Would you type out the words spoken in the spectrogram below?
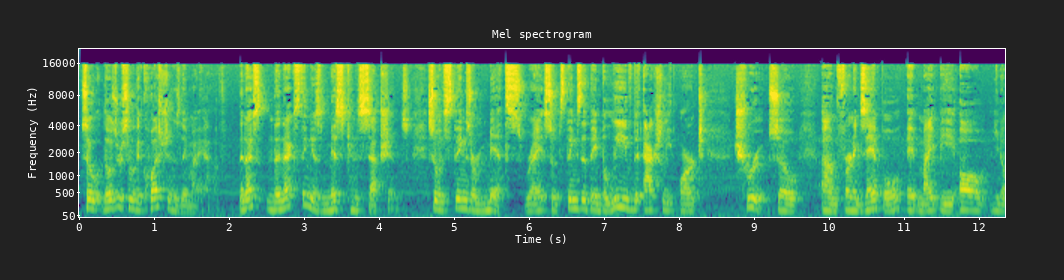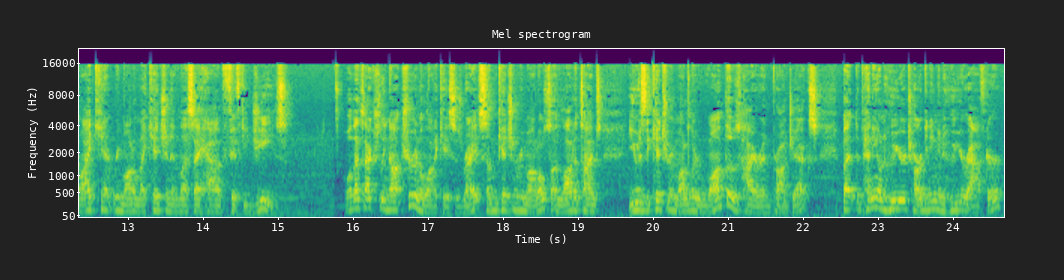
So those are some of the questions they might have. The next the next thing is misconceptions. So it's things or myths, right? So it's things that they believe that actually aren't true. So, um, for an example, it might be, oh, you know, I can't remodel my kitchen unless I have 50 G's. Well, that's actually not true in a lot of cases, right? Some kitchen remodels, a lot of times, you as the kitchen remodeler want those higher end projects, but depending on who you're targeting and who you're after,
